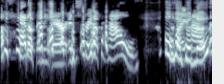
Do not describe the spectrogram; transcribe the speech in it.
head up in the air and straight up howls. Oh my I goodness.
